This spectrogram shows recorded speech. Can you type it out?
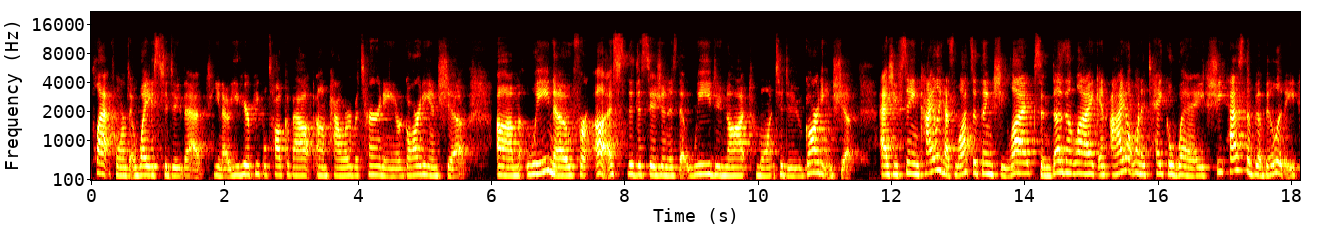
platforms and ways to do that. You know, you hear people talk about um, power of attorney or guardianship. Um, we know for us, the decision is that we do not want to do guardianship. As you've seen, Kylie has lots of things she likes and doesn't like, and I don't want to take away. She has the ability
